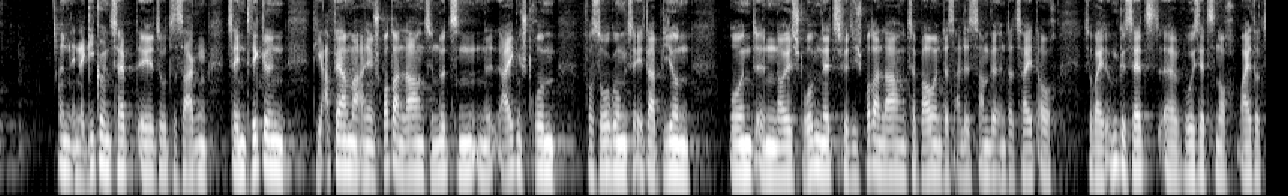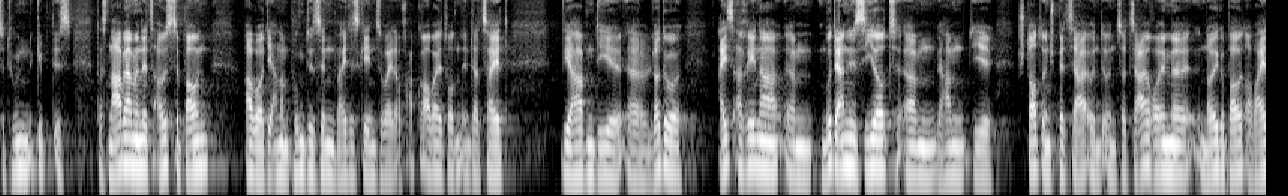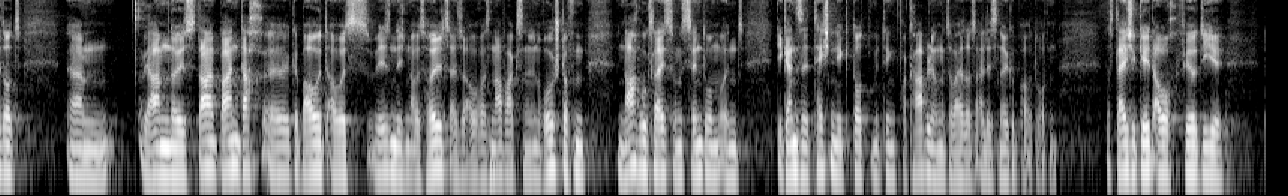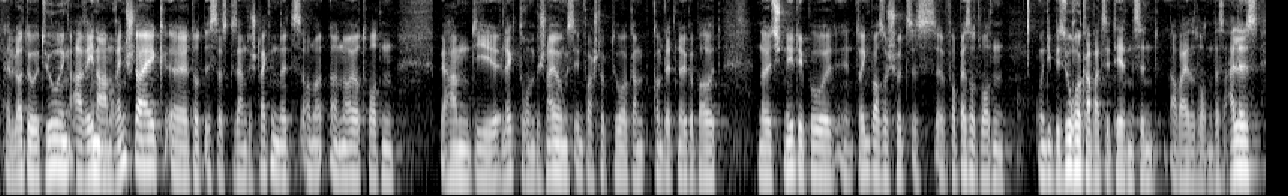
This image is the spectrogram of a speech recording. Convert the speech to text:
Ein Energiekonzept äh, sozusagen zu entwickeln, die Abwärme an den Sportanlagen zu nutzen, eine Eigenstromversorgung zu etablieren und ein neues Stromnetz für die Sportanlagen zu bauen. Das alles haben wir in der Zeit auch soweit umgesetzt. Äh, wo es jetzt noch weiter zu tun gibt, ist das Nahwärmenetz auszubauen. Aber die anderen Punkte sind weitestgehend soweit auch abgearbeitet worden in der Zeit. Wir haben die äh, Lotto Eisarena ähm, modernisiert. Ähm, wir haben die Start- und Spezial- und, und Sozialräume neu gebaut, erweitert. Ähm, wir haben ein neues Bahndach äh, gebaut, aus Wesentlichen aus Holz, also auch aus nachwachsenden Rohstoffen, ein Nachwuchsleistungszentrum und die ganze Technik dort mit den Verkabelungen und so weiter ist alles neu gebaut worden. Das gleiche gilt auch für die äh, Lotto Thüringen Arena am Rennsteig. Äh, dort ist das gesamte Streckennetz erneuert worden. Wir haben die Elektro- und Beschneiungsinfrastruktur komplett neu gebaut. Neues Schneedepot, Trinkwasserschutz ist verbessert worden und die Besucherkapazitäten sind erweitert worden. Das alles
